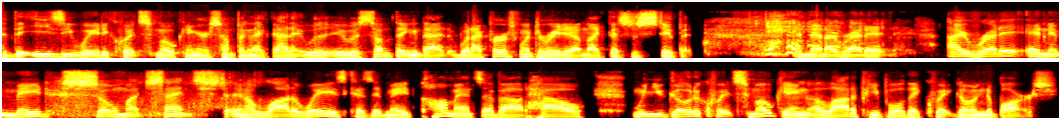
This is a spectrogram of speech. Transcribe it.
the easy way to quit smoking or something like that it was it was something that when i first went to read it i'm like this is stupid and then i read it I read it and it made so much sense in a lot of ways because it made comments about how when you go to quit smoking, a lot of people they quit going to bars.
